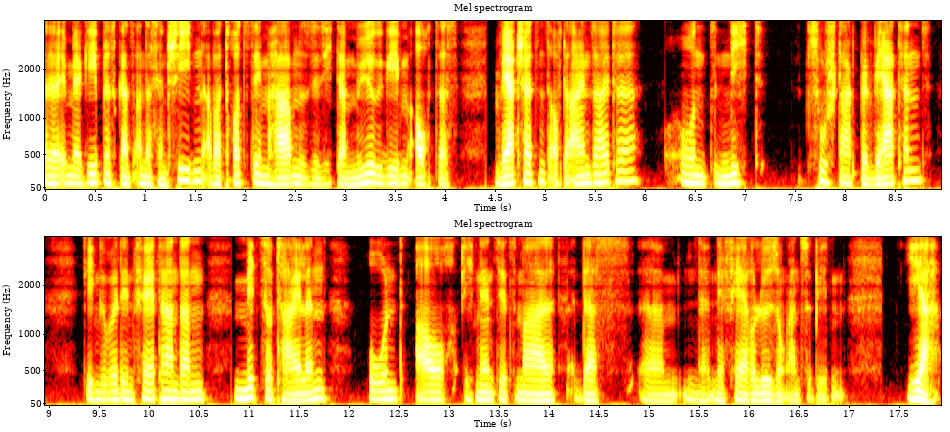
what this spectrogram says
äh, im Ergebnis ganz anders entschieden, aber trotzdem haben sie sich da Mühe gegeben, auch das wertschätzend auf der einen Seite und nicht zu stark bewertend gegenüber den Vätern dann mitzuteilen und auch, ich nenne es jetzt mal, das ähm, eine faire Lösung anzubieten. Ja,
